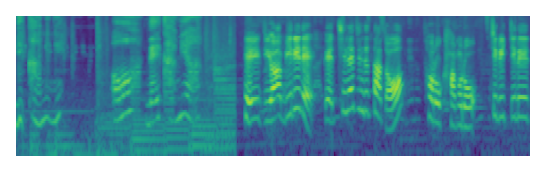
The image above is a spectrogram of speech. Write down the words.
네 감이니? 어, 내 감이야. 데이지와 미리네 꽤 친해진 듯하죠. 서로 감으로 찌릿찌릿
